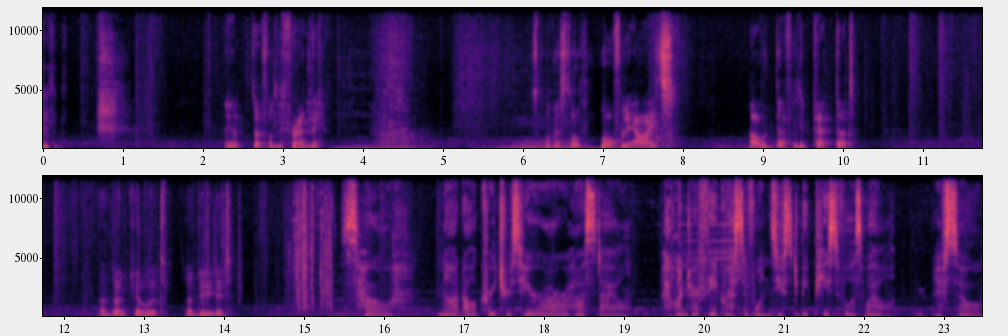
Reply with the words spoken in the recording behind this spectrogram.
Yep, definitely friendly. Let's look at those lovely eyes. I would definitely pet that. And then kill it and eat it. So, not all creatures here are hostile. I wonder if the aggressive ones used to be peaceful as well. If so,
